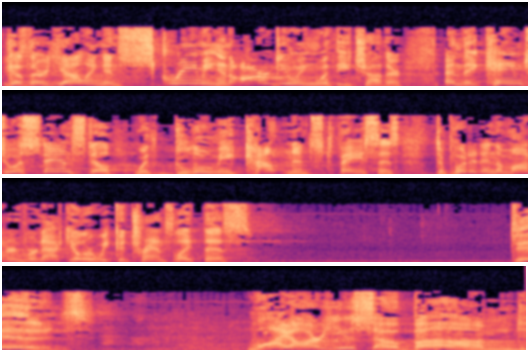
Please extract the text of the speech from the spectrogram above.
Because they're yelling and screaming and arguing with each other. And they came to a standstill with gloomy countenanced faces. To put it in the modern vernacular, we could translate this Dudes, why are you so bummed?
